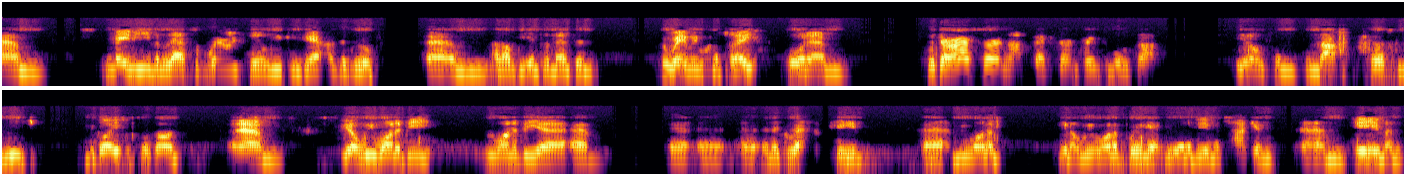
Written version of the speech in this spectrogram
um, maybe even less of where I feel we can get as a group. Um, and obviously implementing the way we want to play. But, um, but there are certain aspects, certain principles that, you know, from, from that first week, the guys have took on. Um, you know, we want to be, we want to be a, um, a, a, a, an aggressive team. Uh, we want to, you know, we want to bring it. We want to be an attacking um, team and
